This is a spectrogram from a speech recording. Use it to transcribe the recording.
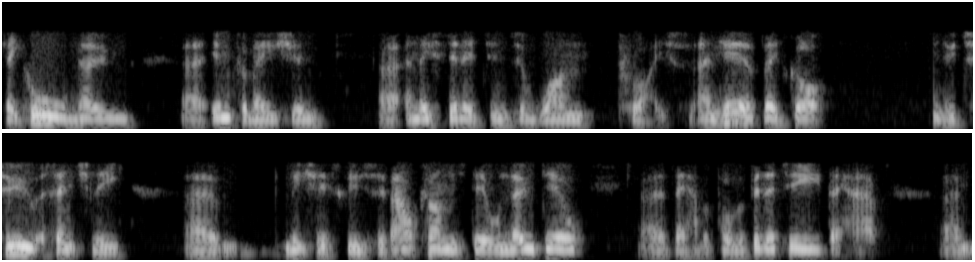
take all known uh, information uh, and they still it into one price. And here they've got you know two essentially um, mutually exclusive outcomes: deal, no deal. Uh, they have a probability. They have um,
